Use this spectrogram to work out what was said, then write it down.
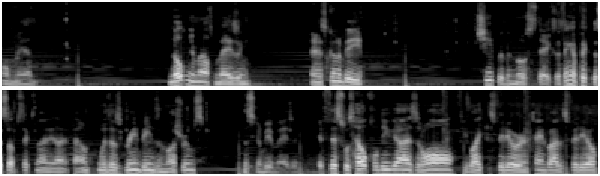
Oh man. Melt in your mouth amazing. And it's gonna be cheaper than most steaks. I think I picked this up $6.99 a pound. With those green beans and mushrooms, this is gonna be amazing. If this was helpful to you guys at all, if you like this video or entertained by this video,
